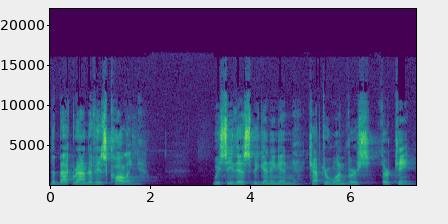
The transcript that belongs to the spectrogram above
the background of his calling. We see this beginning in chapter 1, verse 13.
